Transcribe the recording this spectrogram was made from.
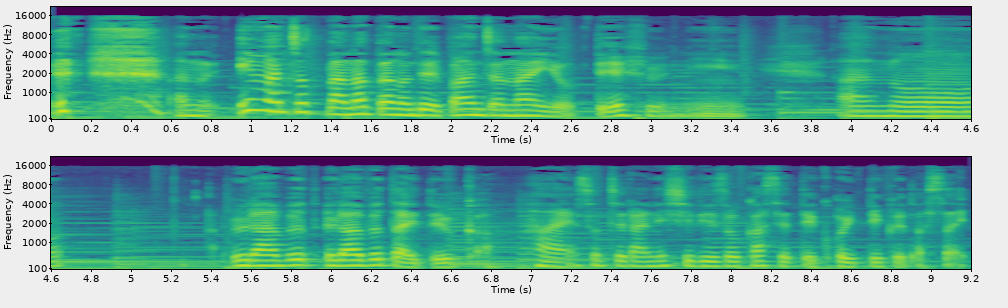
あの今ちょっとあなたの出番じゃないよっていう風にあの裏裏舞台というか、はい、そちらに退かせておいてください。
